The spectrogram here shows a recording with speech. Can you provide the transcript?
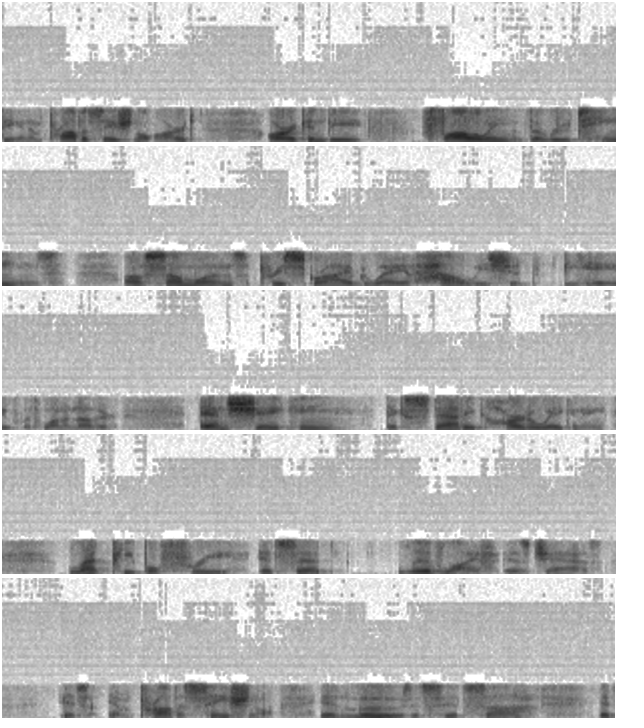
being an improvisational art, or it can be following the routines of someone's prescribed way of how we should behave with one another. And shaking, ecstatic heart awakening let people free. It said, live life as jazz. It's improvisational. It moves. It's it's uh, it's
